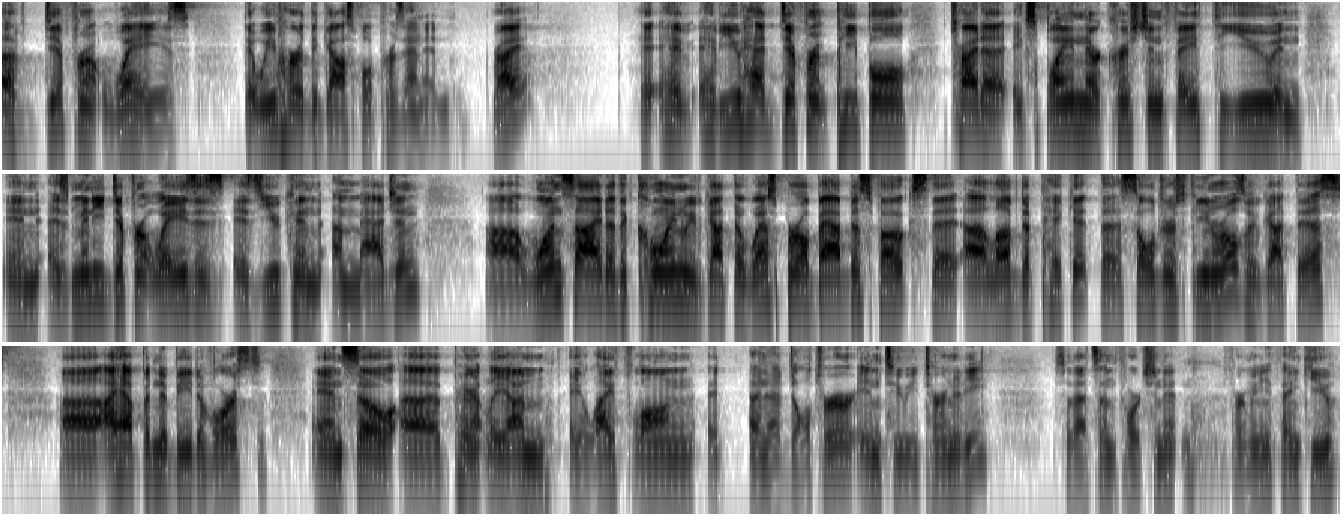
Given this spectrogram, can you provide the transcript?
of different ways that we've heard the gospel presented, right? Have, have you had different people try to explain their Christian faith to you in, in as many different ways as, as you can imagine? Uh, one side of the coin, we've got the Westboro Baptist folks that uh, love to picket the soldiers' funerals. We've got this. Uh, I happen to be divorced, and so uh, apparently I'm a lifelong an adulterer into eternity. So that's unfortunate for me. Thank you.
